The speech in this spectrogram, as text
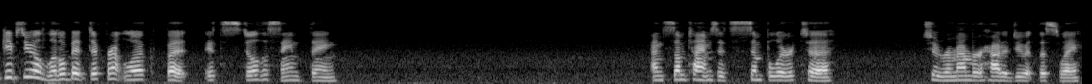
Gives you a little bit different look, but it's still the same thing and sometimes it's simpler to to remember how to do it this way.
